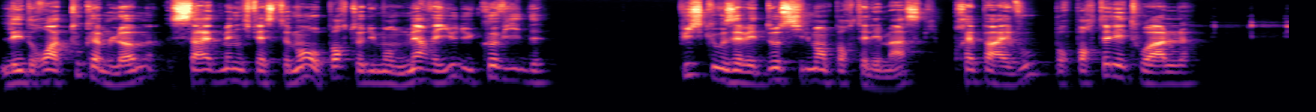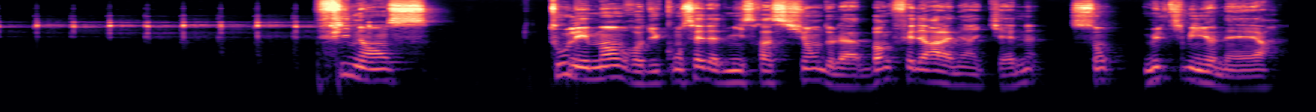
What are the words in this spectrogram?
les droits tout comme l'homme s'arrêtent manifestement aux portes du monde merveilleux du Covid. Puisque vous avez docilement porté les masques, préparez-vous pour porter l'étoile. Finance. Tous les membres du conseil d'administration de la Banque fédérale américaine sont multimillionnaires.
